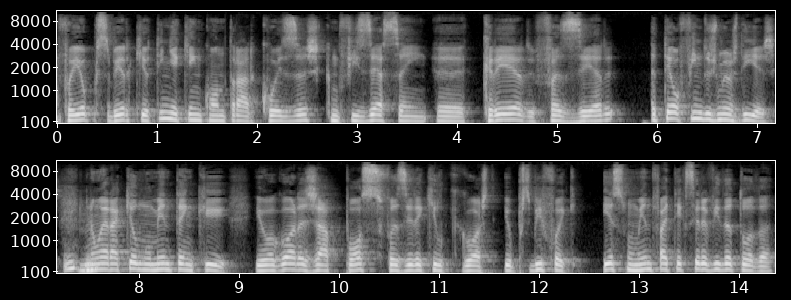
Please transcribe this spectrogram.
foi eu perceber que eu tinha que encontrar coisas que me fizessem uh, querer fazer até ao fim dos meus dias. Uhum. Não era aquele momento em que eu agora já posso fazer aquilo que gosto. Eu percebi foi que esse momento vai ter que ser a vida toda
